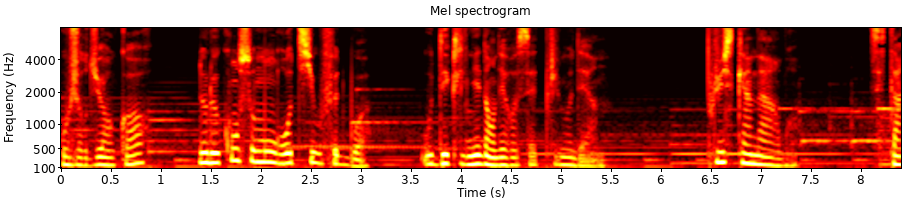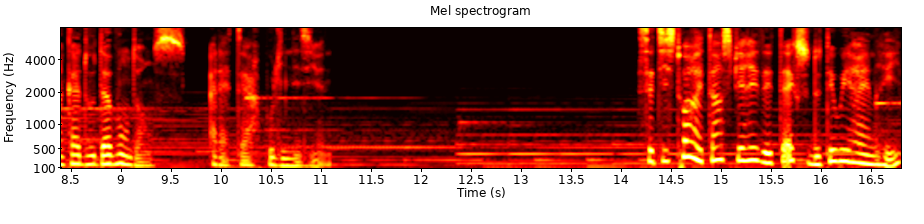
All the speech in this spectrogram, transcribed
Aujourd'hui encore, nous le consommons rôti au feu de bois ou décliné dans des recettes plus modernes. Plus qu'un arbre, c'est un cadeau d'abondance à la terre polynésienne. Cette histoire est inspirée des textes de Tewira Henry,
